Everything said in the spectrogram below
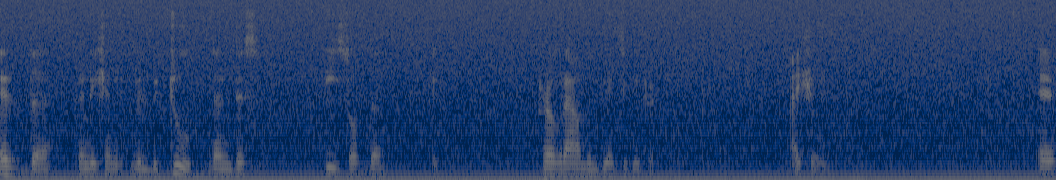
if the condition will be true then this piece of the program will be executed. I show you. If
